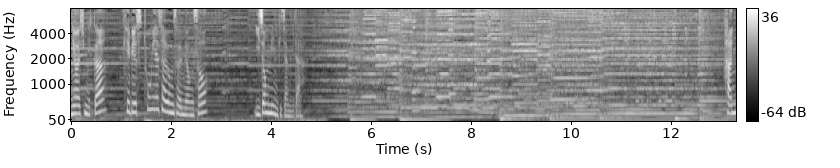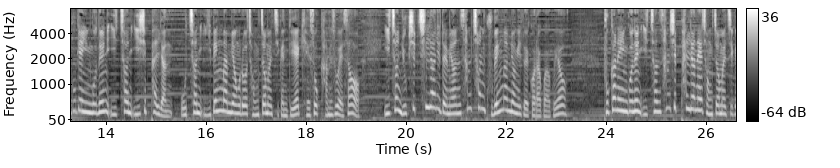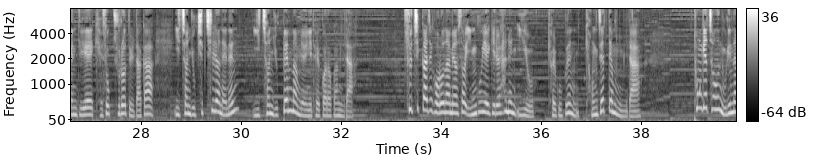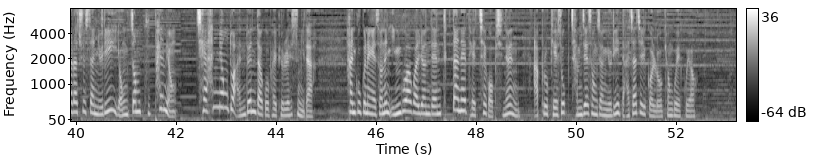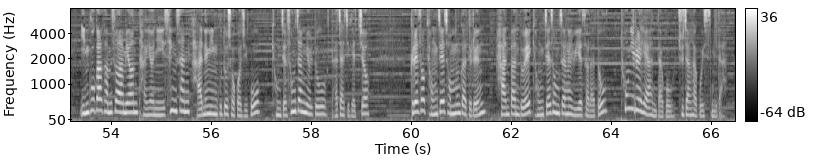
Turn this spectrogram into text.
안녕하십니까? KBS 통일 사용 설명서 이정민 기자입니다. 한국의 인구는 2028년 5,200만 명으로 정점을 찍은 뒤에 계속 감소해서 2067년이 되면 3,900만 명이 될 거라고 하고요. 북한의 인구는 2038년에 정점을 찍은 뒤에 계속 줄어들다가 2067년에는 2,600만 명이 될 거라고 합니다. 수치까지 거론하면서 인구 얘기를 하는 이유, 결국은 경제 때문입니다. 통계청은 우리나라 출산율이 0.98명, 채 한 명도 안 된다고 발표를 했습니다. 한국은행에서는 인구와 관련된 특단의 대책 없이는 앞으로 계속 잠재 성장률이 낮아질 걸로 경고했고요. 인구가 감소하면 당연히 생산 가능 인구도 적어지고 경제 성장률도 낮아지겠죠. 그래서 경제 전문가들은 한반도의 경제 성장을 위해서라도 통일을 해야 한다고 주장하고 있습니다.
